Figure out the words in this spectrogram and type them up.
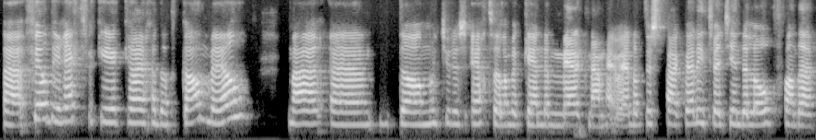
uh, veel direct verkeer krijgen, dat kan wel. Maar uh, dan moet je dus echt wel een bekende merknaam hebben. En dat is vaak wel iets wat je in de loop van de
